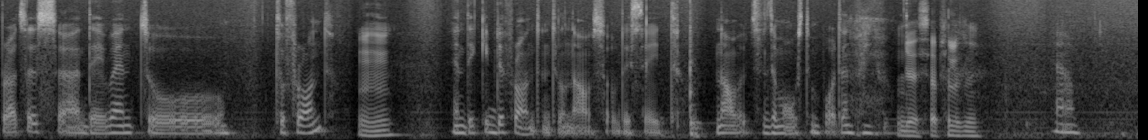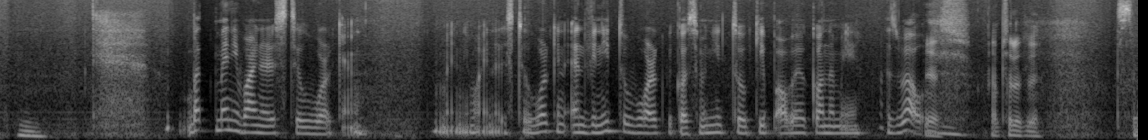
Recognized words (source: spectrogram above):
process uh, they went to to front. Mhm. and they keep the front until now. So they said now it's the most important thing Yes, absolutely. yeah. But many wineries still working. Many wineries still working. And we need to work because we need to keep our economy as well. Yes, absolutely. So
